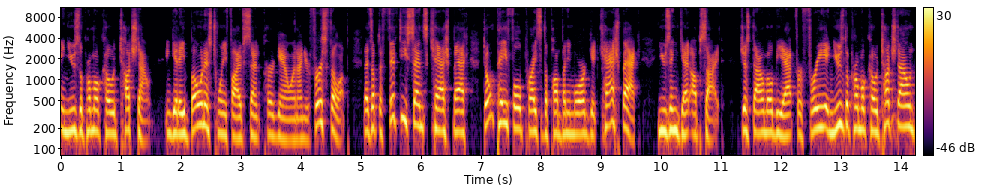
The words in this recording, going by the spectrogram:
and use the promo code touchdown and get a bonus 25 cent per gallon on your first fill up. That's up to 50 cents cash back. Don't pay full price at the pump anymore. Get cash back using Get Upside. Just download the app for free and use the promo code touchdown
